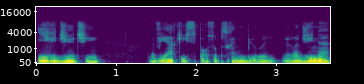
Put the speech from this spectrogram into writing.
ich dzieci w jakiś sposób zhańbiły rodzinę.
